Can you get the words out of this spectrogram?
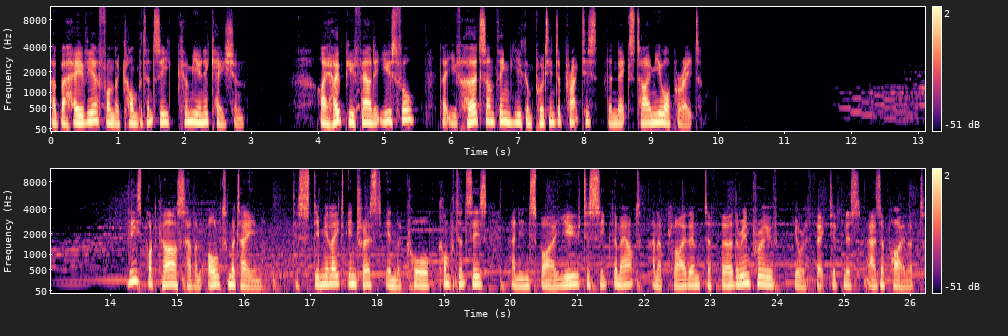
a behaviour from the competency communication. I hope you found it useful, that you've heard something you can put into practice the next time you operate. These podcasts have an ultimate aim to stimulate interest in the core competencies and inspire you to seek them out and apply them to further improve your effectiveness as a pilot.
